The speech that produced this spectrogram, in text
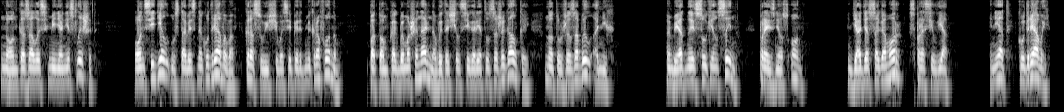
Но он, казалось, меня не слышит. Он сидел, уставясь на Кудрявого, красующегося перед микрофоном. Потом как бы машинально вытащил сигарету с зажигалкой, но тут же забыл о них. «Бедный сукин сын», — произнес он. «Дядя Сагамор?» — спросил я. «Нет, Кудрявый».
